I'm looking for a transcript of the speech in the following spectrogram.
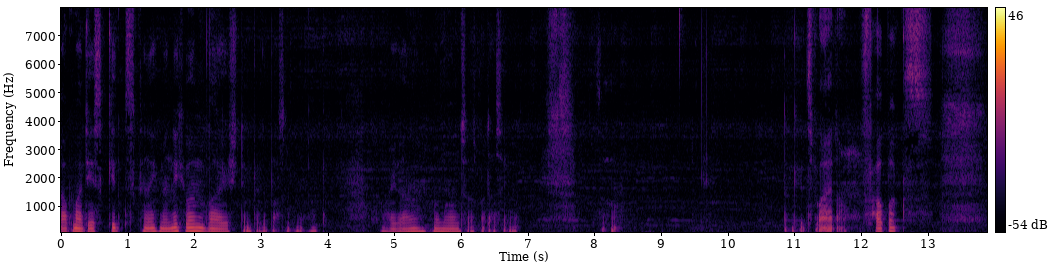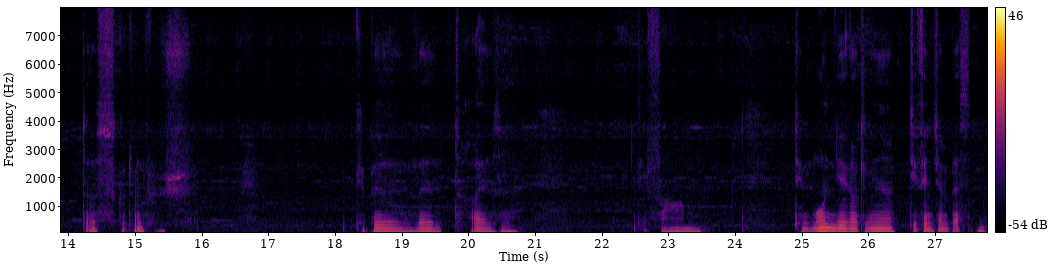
glaube mal, die Skits kann ich mir nicht holen, weil ich den Pellepass nicht mehr habe. Aber egal, holen wir uns erstmal das hier. So. Dann geht's weiter. V-Box. Das Göttinfisch. Kippe, Weltreise. Die Farm. Dämonenjägerklinge. Die finde ich am besten.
